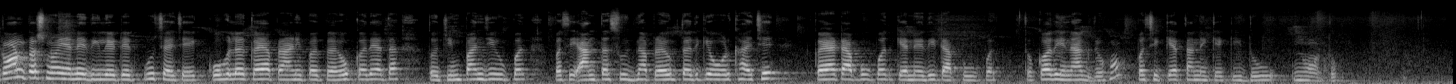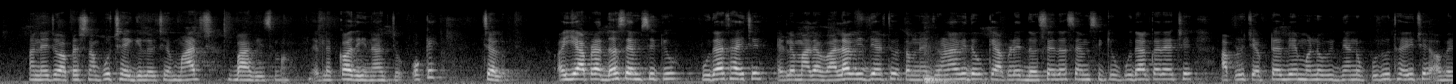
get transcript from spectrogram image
ત્રણ પ્રશ્નો એને રિલેટેડ પૂછાય છે. કોહલદ કયા પ્રાણી પર પ્રયોગ કર્યા હતા? તો ચિંપાંજી ઉપર. પછી આંતરસૂદના પ્રયોગ તરીકે ઓળખાય છે. કયા ટાપુ ઉપર? કેનેરી ટાપુ ઉપર. તો કરી નાખજો હો. પછી કહેતા નહીં કે કીધું નહોતું અને જો આ પ્રશ્ન પૂછાઈ ગયેલો છે માર્ચ બાવીસમાં, એટલે કરી નાખજો, ઓકે? ચલો, અહીંયા આપણા દસ એમસીક્યુ પૂરા થાય છે, એટલે મારા વાલા વિદ્યાર્થીઓ તમને જણાવી દઉં કે આપણે દસે દસ એમસીક્યુ પૂરા કર્યા છે. આપણું ચેપ્ટર બે મનોવિજ્ઞાનનું પૂરું થયું છે. હવે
